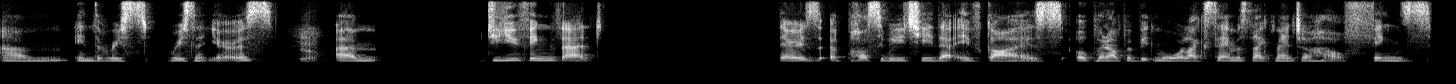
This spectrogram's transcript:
um, in the rec- recent years. Yeah. Um, do you think that there is a possibility that if guys open up a bit more, like same as like mental health, things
